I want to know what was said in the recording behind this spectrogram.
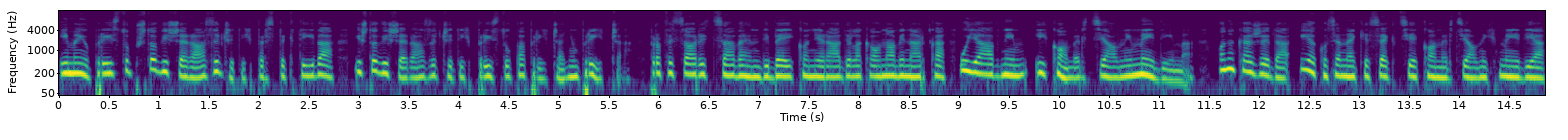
imaju pristup što više različitih perspektiva i što više različitih pristupa pričanju priča. Profesorica Wendy Bacon je radila kao novinarka u javnim i komercijalnim medijima. Ona kaže da, iako se neke sekcije komercijalnih medija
